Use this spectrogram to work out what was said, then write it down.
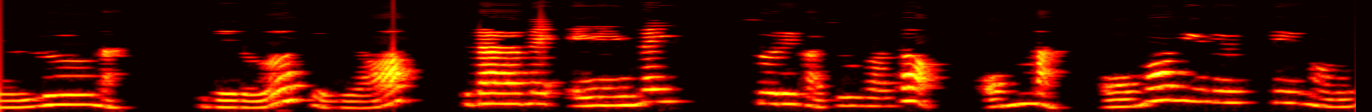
루나. 그대로 되고요. 그 다음에 에메 소리 가지고 가서 엄마, 어머니를 스페인어로는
